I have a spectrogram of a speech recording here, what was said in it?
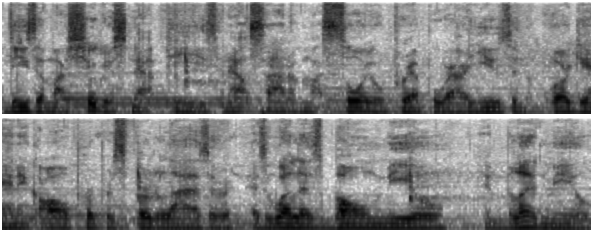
These are my sugar snap peas and outside of my soil prep where I use an organic all-purpose fertilizer as well as bone meal and blood meal,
